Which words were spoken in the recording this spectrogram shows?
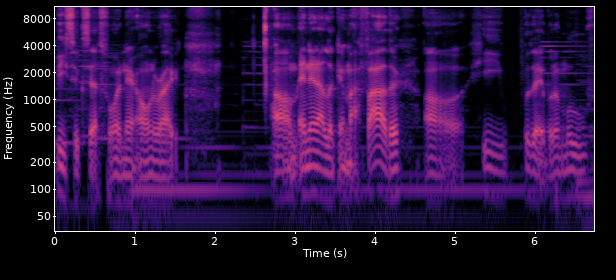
be successful in their own right. Um, and then I look at my father uh, he was able to move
